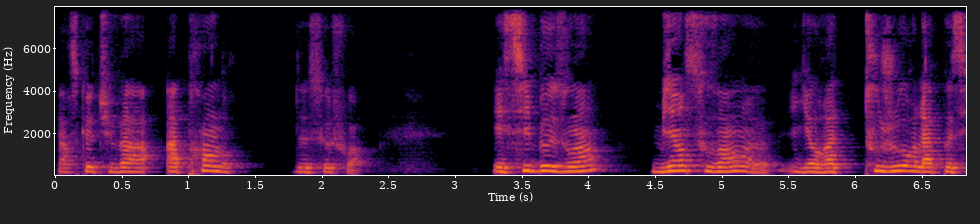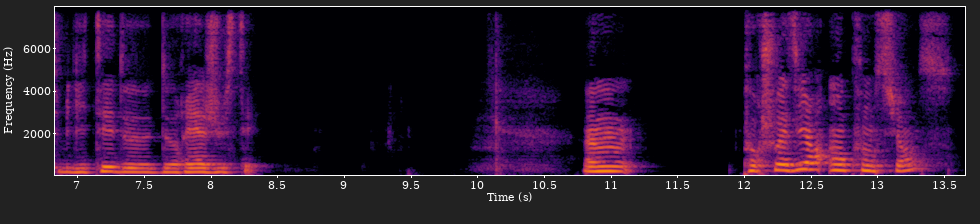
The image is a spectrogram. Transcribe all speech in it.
parce que tu vas apprendre de ce choix. Et si besoin, bien souvent, euh, il y aura toujours la possibilité de, réajuster. Hum, pour choisir en conscience,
